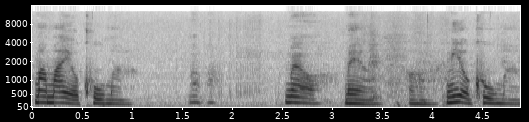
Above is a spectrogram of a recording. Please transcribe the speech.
妈妈有哭吗？没有，没有。啊，你有哭吗？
